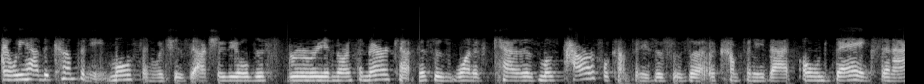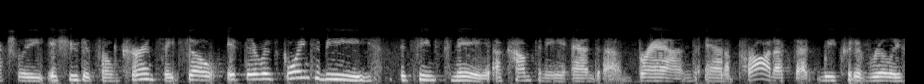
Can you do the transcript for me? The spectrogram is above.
And we have the company, Molson, which is actually the oldest brewery in North America. This is one of Canada's most powerful companies. This was a, a company that owned banks and actually issued its own currency. So if there was going to be, it seems to me, a company and a brand and a product that we could have really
